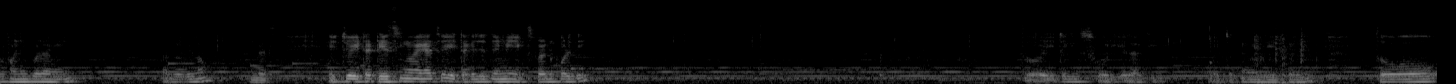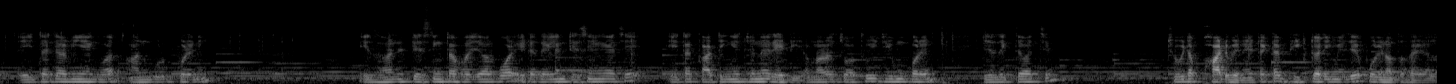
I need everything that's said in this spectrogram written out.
একটুখানি করে আমি করে দিলাম। ব্যাস। এই যে এটা টেস্টিং হয়ে গেছে, এটাকে যদি আমি এক্সপ্যান্ড করে দিই। তো এইটাকে সরিয়ে রাখি। এটাকে আমি ডিলিট করে দিই। তো এইটাকে আমি একবার আনগ্রুপ করে নিই। এই ধরনের টেস্টিংটা হয়ে যাওয়ার পর, এটা দেখলেন টেস্টিং হয়ে গেছে। এটা কাটিংয়ের জন্য রেডি আপনারা যতই জুম করেন এটা দেখতে পাচ্ছেন, ছবিটা ফাটবে না। এটা একটা ভিক্টর ইমেজে পরিণত হয়ে গেল।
